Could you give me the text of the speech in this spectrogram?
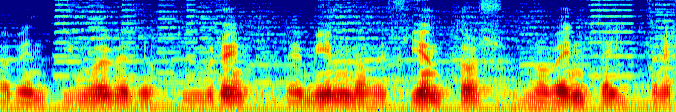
a 29 de octubre de 1993.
